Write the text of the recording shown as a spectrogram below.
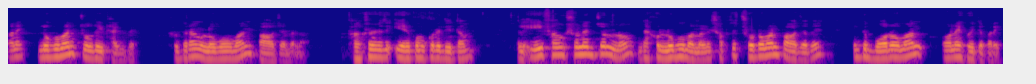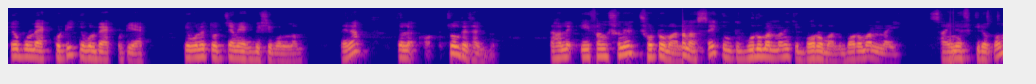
মানে লঘুমান চলতেই থাকবে। সুতরাং লঘুমান পাওয়া যাবে না। ফাংশন যদি এরকম করে দিতাম, তাহলে এই ফাংশনের জন্য দেখো লঘুমান মানে সবচেয়ে ছোট মান পাওয়া যাবে, কিন্তু বড় মান অনেক হইতে পারে। কেউ বলল এক কোটি, কেউ বলবে এক কোটি এক। কেউ বলে তোর চেয়ে আমি এক বেশি বললাম, তাই না? চলে, চলতে থাকবে। তাহলে এই ফাংশনের ছোট মান আছে, কিন্তু গুরুমান মানে কি? বড় মান। বড় মান নাই। সাইন এফ কীরকম?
